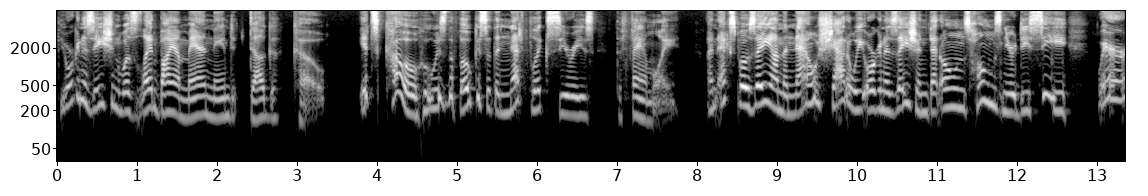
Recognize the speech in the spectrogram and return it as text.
the organization was led by a man named Doug Coe. It's Coe who is the focus of the Netflix series The Family, an expose on the now shadowy organization that owns homes near DC where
